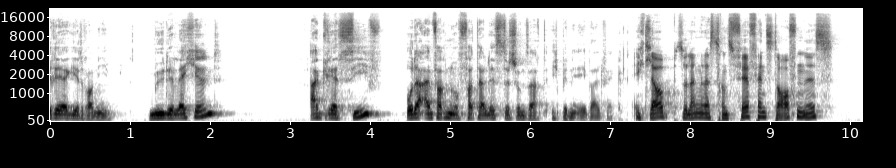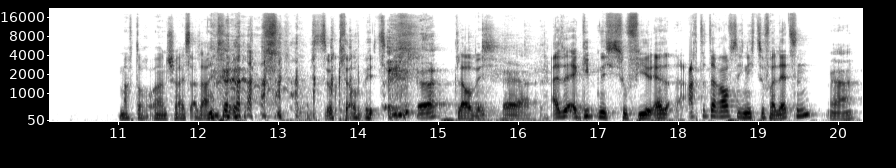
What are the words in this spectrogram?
reagiert Ronny? Müde lächelnd? Aggressiv? Oder einfach nur fatalistisch und sagt, ich bin eh bald weg? Ich glaube, solange das Transferfenster offen ist, macht doch euren Scheiß alleine. so glaube ich. Glaube ich. Ja, ja. Also er gibt nicht zu viel. Er achtet darauf, sich nicht zu verletzen Ja.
